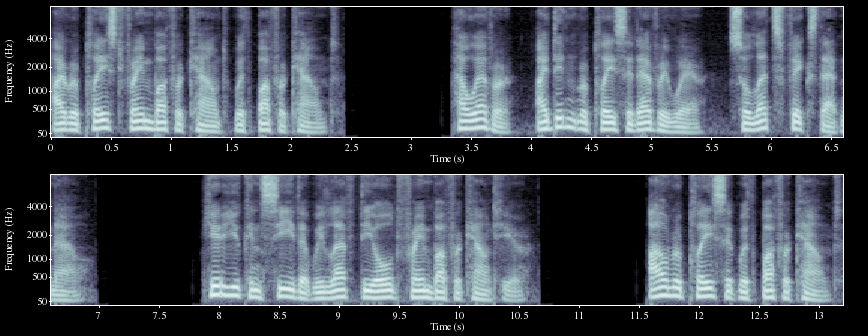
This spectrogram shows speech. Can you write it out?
I replaced frame buffer count with buffer count. However, I didn't replace it everywhere, so let's fix that now. Here you can see that we left the old frame buffer count here. I'll replace it with buffer count.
